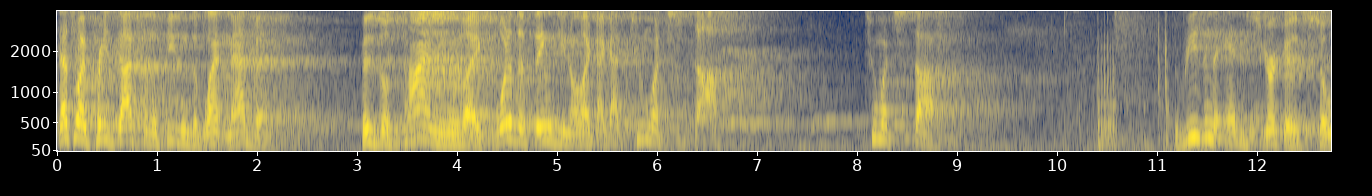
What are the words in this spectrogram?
That's why I praise God for the seasons of Lent and Advent. Because those times when we're like, what are the things, you know, like I got too much stuff. Too too much stuff. The reason that Andy Skurka is so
